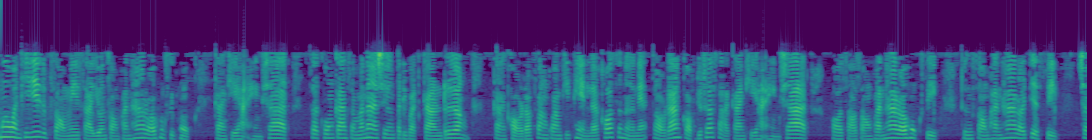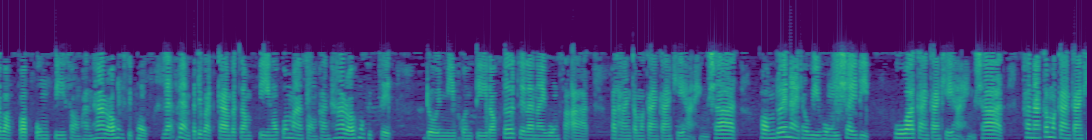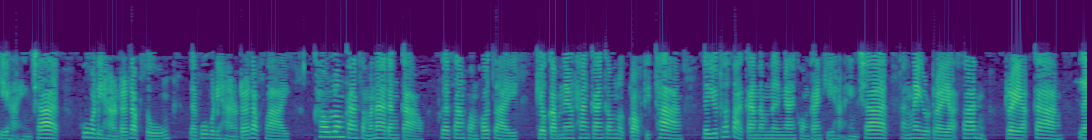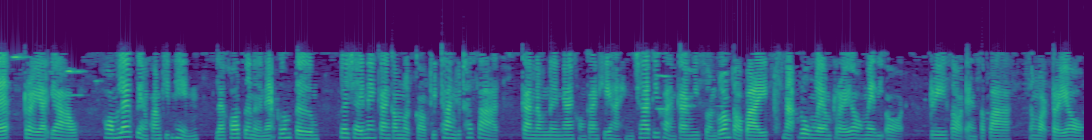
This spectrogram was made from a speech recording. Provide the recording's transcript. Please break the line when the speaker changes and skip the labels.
เมื่อวันที่ 22 เมษายน 2566 การเคหะแห่งชาติจัดโครงการสัมมนาเชิงปฏิบัติการเรื่อง การขอรับฟังความคิดเห็นและข้อเสนอแนะต่อร่างกรอบยุทธศาสตร์การเคหะแห่งชาติ พศ 2560 ถึง 2570 ฉบับปรับปรุงปี 2566 และแผนปฏิบัติการประจำปีงบประมาณ 2567 โดยมีพลตีดร เจรนัยวงสะอาด ประธานกรรมการการเคหะแห่งชาติ พร้อมด้วยนายทวีพงษ์วิชัยดิต ผู้ว่าการการเคหะแห่งชาติ คณะกรรมการการเคหะแห่งชาติ ผู้บริหารระดับสูง และผู้บริหารระดับฝ่าย เข้าร่วมการสัมมนาดังกล่าว เพื่อสร้างความเข้าใจ เกี่ยวกับแนวทางการกำหนดกรอบทิศทาง และยุทธศาสตร์การดำเนินงานของการเคหะแห่งชาติ ทั้งในระยะสั้น ระยะกลาง และระยะยาว พร้อมแลกเปลี่ยนความคิดเห็น และข้อเสนอแนะเพิ่มเติม เพื่อใช้ในการกำหนดกรอบทิศทางยุทธศาสตร์ การดำเนินงานของการเคหะแห่งชาติที่ผ่านการมีส่วนร่วมต่อไป ณ โรงแรมระยองแมริออทรีสอร์ทแอนด์สปา จังหวัดระยอง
